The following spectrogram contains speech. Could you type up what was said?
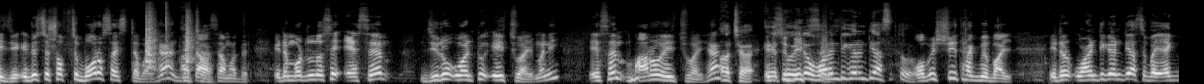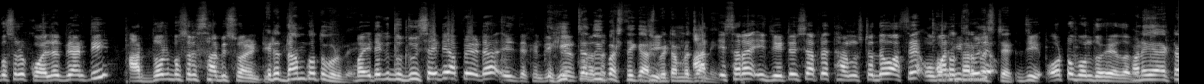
এই যে এটা হচ্ছে সবচেয়ে বড় সাইজটা ভাই হ্যাঁ যেটা আচ্ছা। আছে আমাদের। এটা মডেল হচ্ছে S M zero one two H Y মানে এস এম বারো এইচ ওয়াই হ্যাঁ? আচ্ছা। ওয়ারেন্টি গ্যারান্টি আছে তো? অবশ্যই থাকবে ভাই। এটার ওয়ারেন্টি গ্যারান্টি আছে ভাই এক বছরের কয়েলের গ্যারান্টি আর দশ বছরের সার্ভিস ওয়ারেন্টি এটার দাম কত পড়বে? ভাই এটা কিন্তু দুই সাইডে আপনি এটা এই দেখেন হিটটা দুই পাশ থেকে আসবে, এটা আমরা আর জানি। এছাড়া এই যে এটা আপনার থার্মোস্টার দেওয়া আছে ওভারহিট হলে? জি অটো বন্ধ হয়ে যাবে। মানে একটা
